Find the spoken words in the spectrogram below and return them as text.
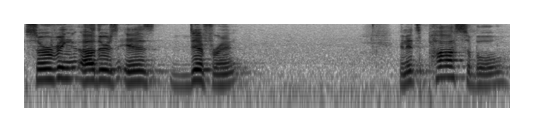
Serving others is different. And it's possible,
